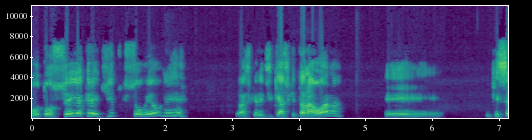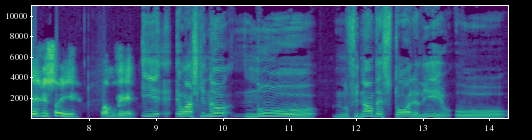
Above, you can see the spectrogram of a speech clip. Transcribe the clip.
vou torcer e acredito que sou eu, né? Eu acho, acredito que acho que está na hora. É, que seja isso aí. Vamos ver. E eu acho que no, no, no final da história ali, o,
